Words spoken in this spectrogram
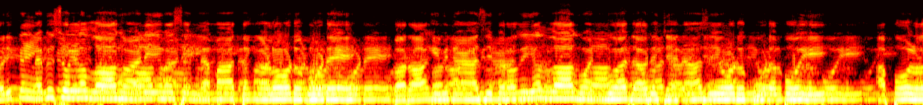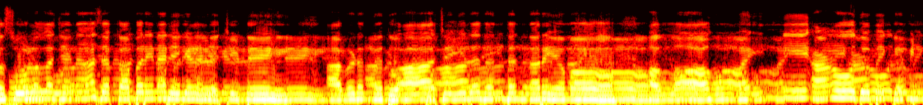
ഒരിക്കൽ നബി സല്ലല്ലാഹു അലൈഹി വസല്ലമ തങ്ങളോടുകൂടെ ബറാഹിബിൻ ആസിബ് റളിയല്ലാഹു അൻഹു ഒരു ജനാസയോട് കൂടെ പോയി. അപ്പോൾ റസൂലുള്ള ജനാസ ഖബറിനരികിൽ വെച്ചിട്ട് അവിടുന്ന് ദുആ ചെയ്തത് എന്തെന്നറിയുമോ അല്ലാഹുമ്മ ഇന്നി അഊദു ബിക മിൻ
